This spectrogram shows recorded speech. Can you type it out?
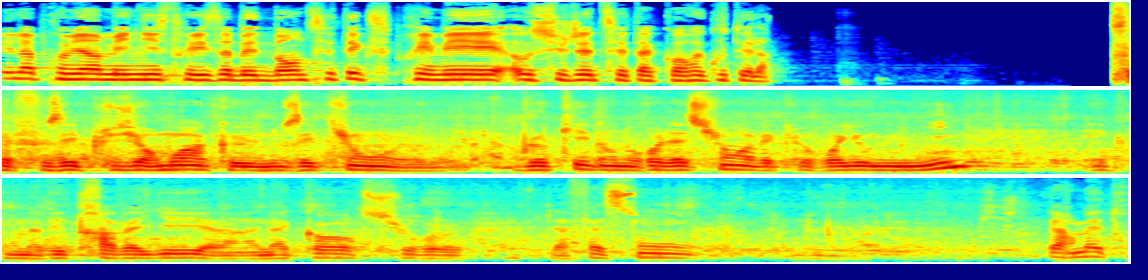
Et la Première ministre Elisabeth Borne s'est exprimée au sujet de cet accord. Écoutez-la. Ça faisait plusieurs mois que nous étions euh, bloqués dans nos relations avec le Royaume-Uni et qu'on avait travaillé à un accord sur euh, la façon de permettre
